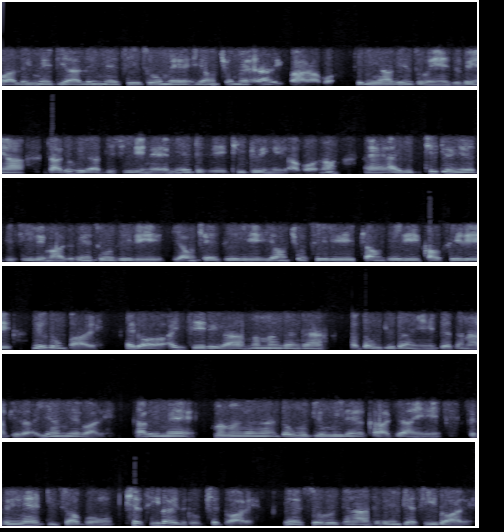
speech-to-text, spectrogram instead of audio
ဟာလိမ့်မယ်တရားလိမ့်မယ်ဆေးဆိုးမယ်အယောင်ချွတ်မယ်အဲ့ဒါတွေပါတာပေါ့။တနည်းအားဖြင့်ဆိုရင်သပင်ဟာဓာတုဗေဒပစ္စည်းတွေနဲ့အမြဲတစေထိတွေ့နေတာပေါ့နော်။အဲအဲ့ဒီထိတွေ့နေတဲ့ပစ္စည်းတွေမှာသပင်ဆိုးဆေးတွေရောင်ချဲဆေးတွေရောင်ချွတ်ဆေးတွေဖြောင်းဆေးတွေကောက်ဆေးတွေမျိုးစုံပါတယ်။အဲ့တော့အဲ့ဒီဆေးတွေကမှန်မှန်ကန်ကန် အသုံးပြုတတ်ရင်ပြဿနာဖြစ်တာအများကြီးပါတယ်ဒါပေမဲ့မှန်မှန်ကန်ကန်အသုံးမပြုမိတဲ့အခါကျရင်သပင်ရဲ့တိဆောက်ပုံဖြည့်ဆည်းလိုက်သလိုဖြစ်သွားတယ်။အဲဆိုလိုချင်တာသပင်ပြည့်စည်သွားတယ်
